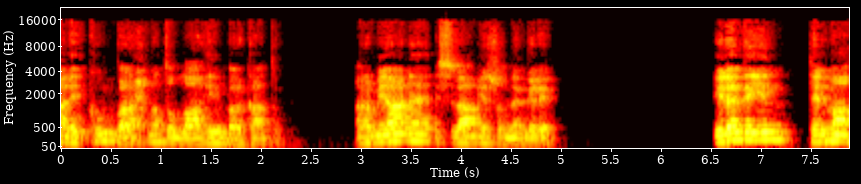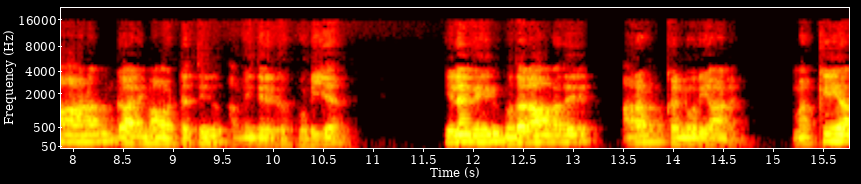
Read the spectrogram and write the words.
அலைக்கும் வரஹ்மத்துல்லாஹி வபரகாத்து அருமையான இஸ்லாமிய சொந்தங்களே இலங்கையின் தென் மாகாணம் காலி மாவட்டத்தில் அமைந்திருக்கக்கூடிய இலங்கையின் முதலாவது அரபு கல்லூரியான மக்கியா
